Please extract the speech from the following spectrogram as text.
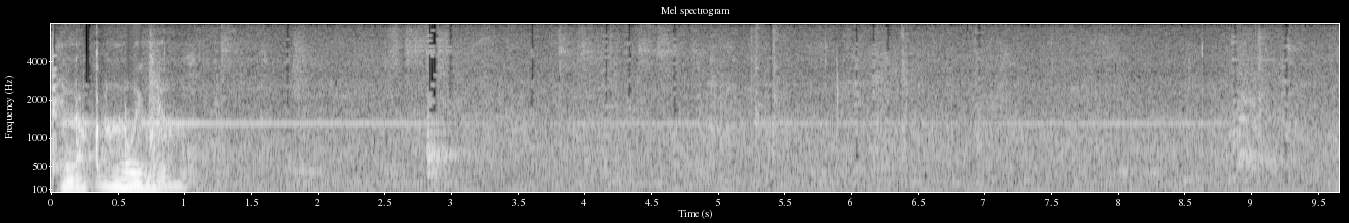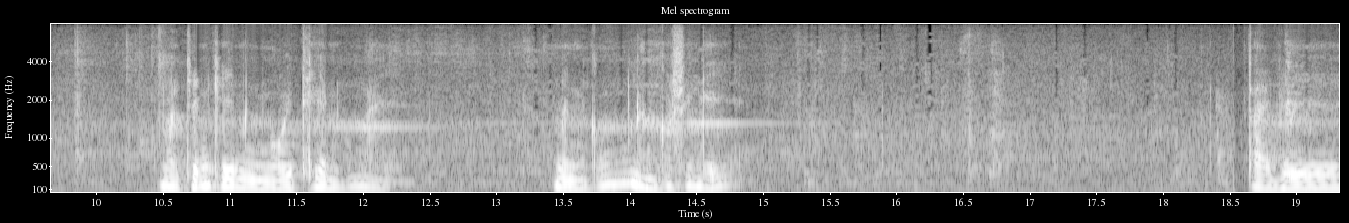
thì nó có nuôi dưỡng. Mà chính khi mình ngồi thiền cũng vậy, mình cũng đừng có suy nghĩ. Tại vì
